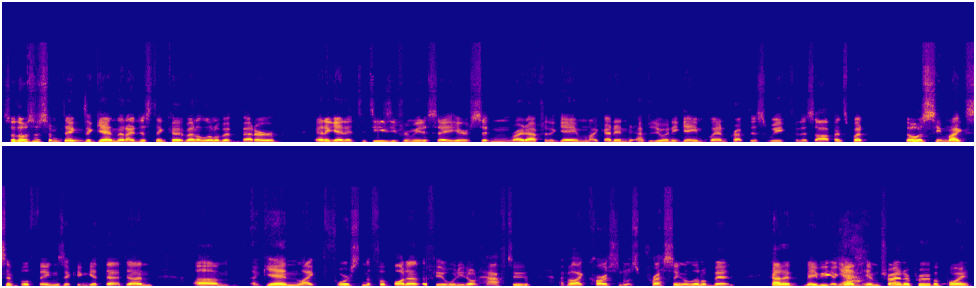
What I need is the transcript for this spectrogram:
So those are some things again that I just think could have been a little bit better. And again, it's, it's easy for me to say here, sitting right after the game, like I didn't have to do any game plan prep this week for this offense, but those seem like simple things that can get that done. Um, again, like forcing the football down the field when you don't have to. I felt like Carson was pressing a little bit, kind of maybe again yeah. him trying to prove a point.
